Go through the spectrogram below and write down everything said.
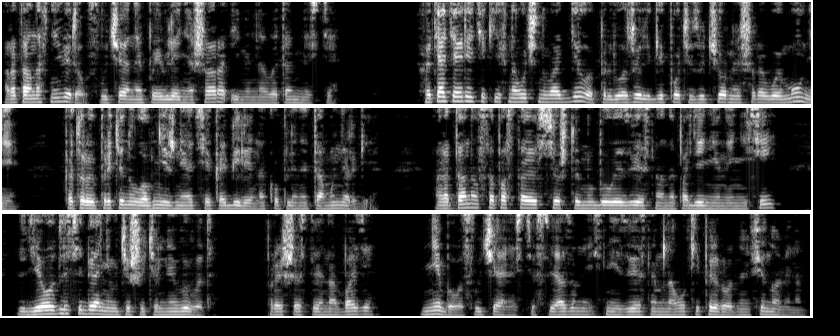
Ротанов не верил в случайное появление шара именно в этом месте. Хотя теоретики их научного отдела предложили гипотезу черной шаровой молнии, которую притянула в нижний отсек обилие накопленной там энергии, Ротанов, сопоставив все, что ему было известно о нападении на Енисей, сделал для себя неутешительный вывод. Происшествие на базе не было случайностью, связанной с неизвестным науке природным феноменом.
